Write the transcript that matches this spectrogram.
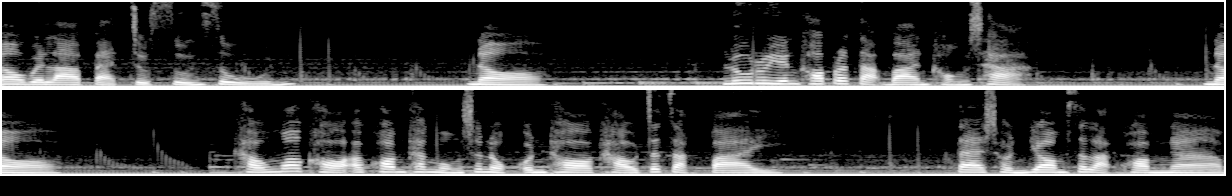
นอเวลา 8.00 นอ ลูเรียนขอประตะบานของฉานอ เขางอขออาความทางหงฉนกอนทอเขาจะจักไป แต่ชนยอมสลักความงาม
